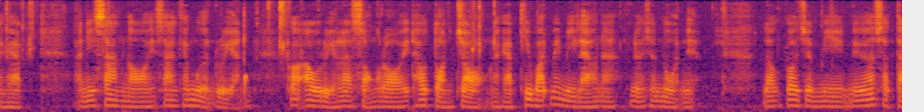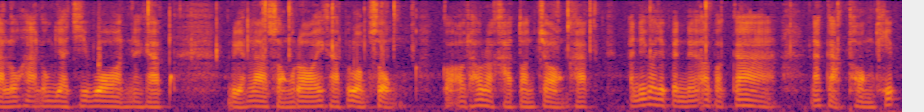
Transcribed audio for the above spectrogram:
นะครับ อันนี้สร้างน้อยสร้างแค่หมื่นเหรียญ ก็เอาเหรียญละ 200 เท่าตอนจองนะครับ ที่วัดไม่มีแล้วนะ เนื้อชนวนเนี่ย แล้วก็จะมีเนื้อสัตตโลหะลงยาจีวรนนะครับ เหรียญละ 200 ครับ รวมส่ง ก็เอาเท่าราคาตอนจองครับ อันนี้ก็จะเป็นเนื้ออัลปาก้าหน้ากากทองทิพย์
